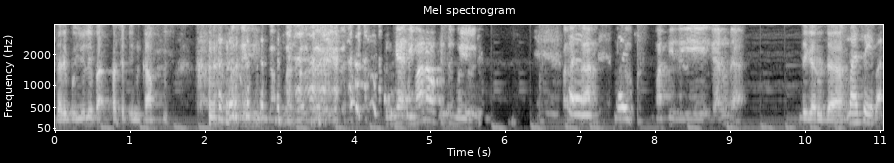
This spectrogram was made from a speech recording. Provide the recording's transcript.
Dari Bu Yuli, Pak, passive income. Di Dokter Wira. Kerja di mana waktu itu Bu Yuli? Pada saat itu masih di Garuda. di Garuda. Masih Pak,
